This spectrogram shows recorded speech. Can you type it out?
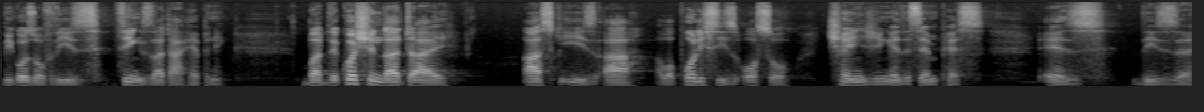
because of these things that are happening. But the question that I ask is, are our policies also changing at the same pace as these uh,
